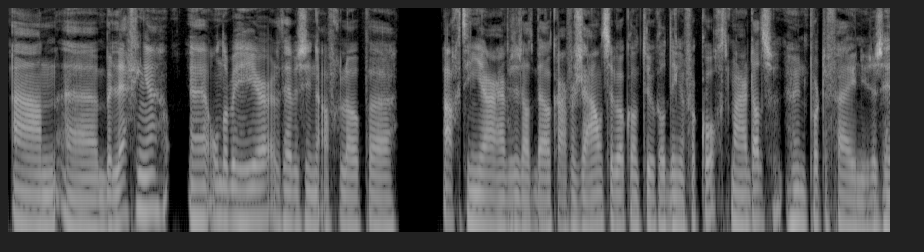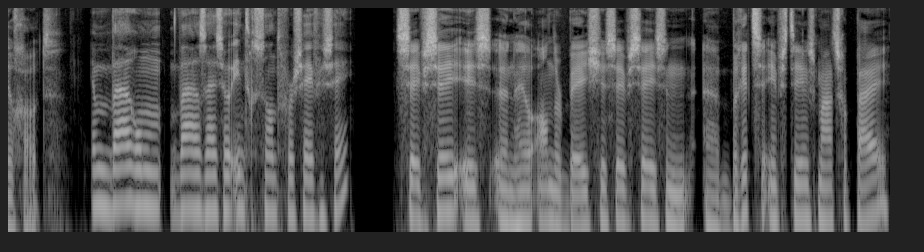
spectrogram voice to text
aan uh, beleggingen uh, onder beheer. Dat hebben ze in de afgelopen 18 jaar hebben ze dat bij elkaar verzameld. Ze hebben ook al natuurlijk al dingen verkocht, maar dat is hun portefeuille nu. Dat is heel groot. En waarom waren zij zo interessant voor CVC? CVC is een heel ander beestje. CVC is een uh, Britse investeringsmaatschappij.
